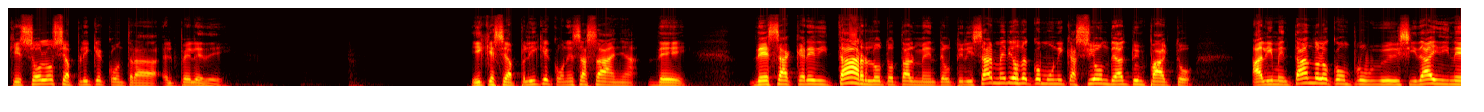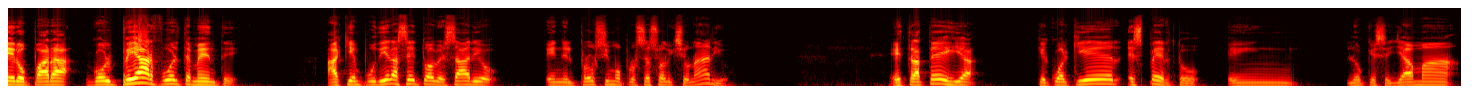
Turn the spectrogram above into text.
que solo se aplique contra el PLD y que se aplique con esa hazaña de desacreditarlo totalmente, utilizar medios de comunicación de alto impacto, alimentándolo con publicidad y dinero para golpear fuertemente a quien pudiera ser tu adversario en el próximo proceso eleccionario. Estrategia que cualquier experto en lo que se llama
